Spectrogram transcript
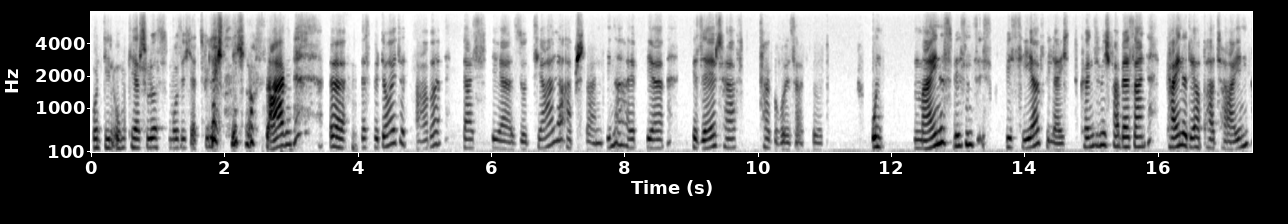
Und den Umkehrschluss muss ich jetzt vielleicht nicht noch sagen. Äh, das bedeutet aber, dass der soziale Abstand innerhalb der Gesellschaft vergrößert wird. Und meines Wissens ist bisher, vielleicht können Sie mich verbessern, keine der Parteien,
